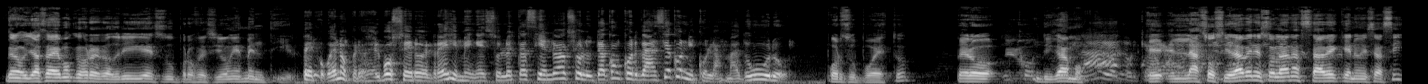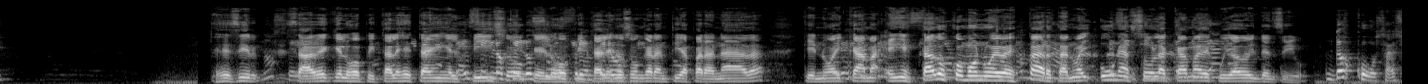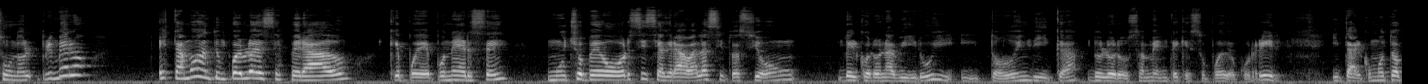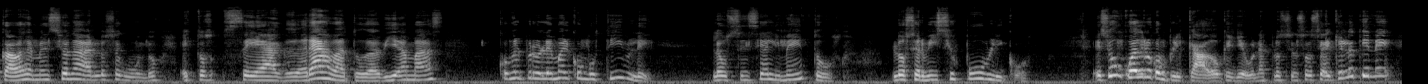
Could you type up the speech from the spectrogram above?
Bueno, ya sabemos que Jorge Rodríguez, su profesión es mentir. Pero bueno, pero es el vocero del régimen. Eso lo está haciendo en absoluta concordancia con Nicolás Maduro. Por supuesto. Pero, digamos, eh, la sociedad venezolana sabe que no es así. Es decir, sabe que los hospitales están en el piso, que, los hospitales no son garantías para nada, que no hay cama. En estados como Nueva Esparta no hay una sola cama de cuidado intensivo. Dos cosas. Uno, primero, estamos ante un pueblo desesperado que puede ponerse mucho peor si se agrava la situación del coronavirus y, y todo indica dolorosamente que eso puede ocurrir. Y tal como tú acabas de mencionar, lo segundo, esto se agrava todavía más con el problema del combustible, la ausencia de alimentos, los servicios públicos. Eso es un cuadro complicado que lleva una explosión social. que lo tiene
